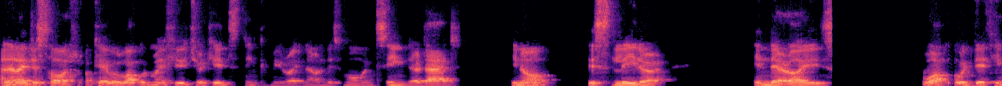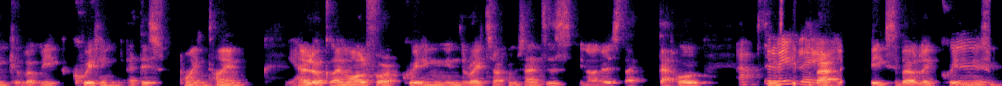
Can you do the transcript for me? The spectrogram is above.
And then I just thought, okay, well, what would my future kids think of me right now in this moment, seeing their dad, you know, this leader in their eyes? What would they think about me quitting at this point in time? yeah Now, look, I'm all for quitting in the right circumstances. You know, there's that that whole thing absolutely that speaks about like quitting is Mm.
